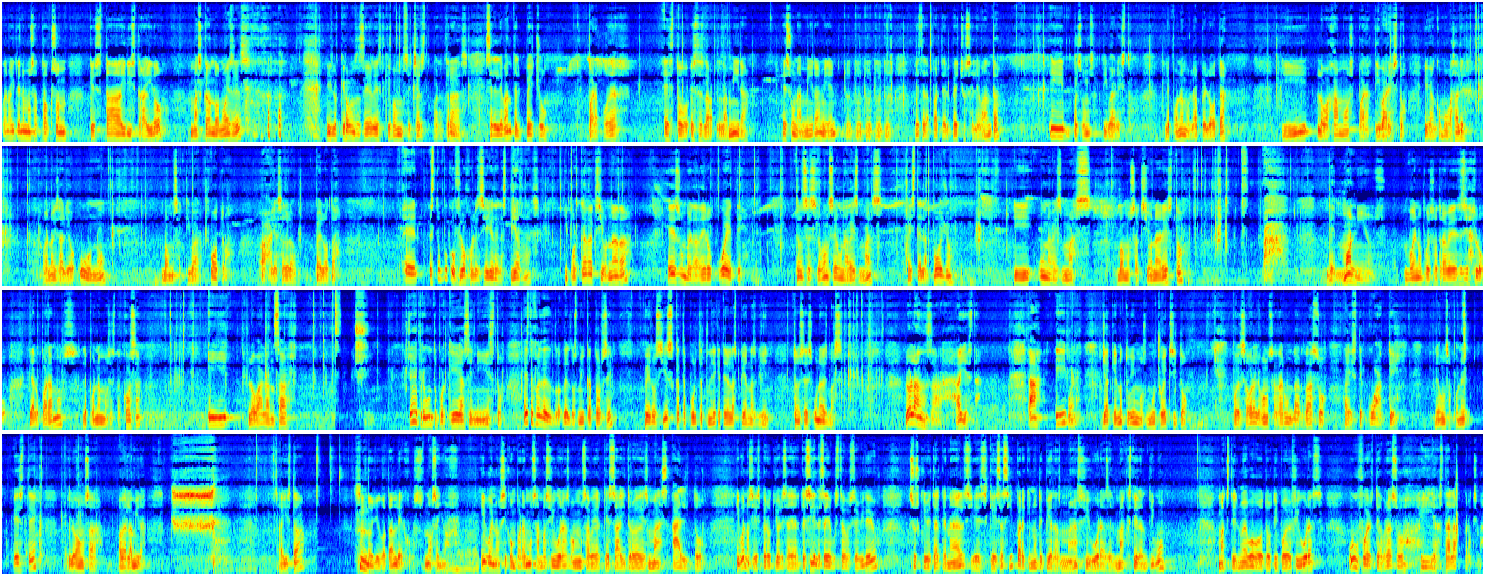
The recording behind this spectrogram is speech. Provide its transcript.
Bueno, ahí tenemos a Toxon que está ahí distraído mascando nueces. y lo que vamos a hacer es que vamos a echar esto para atrás. Se le levanta el pecho para poder. Esto, esta es la, mira. Es una mira, miren. Esta es la parte del pecho, se levanta. Y pues vamos a activar esto. Le ponemos la pelota y lo bajamos para activar esto. Y vean cómo va a salir. Bueno, ahí salió uno, vamos a activar otro. Ah ya salió la pelota. Está un poco flojo les decía yo de las piernas. Y por cada accionada es un verdadero cohete. Entonces lo vamos a hacer una vez más. Ahí está el apoyo. Y una vez más vamos a accionar esto. Ah, demonios. Bueno pues otra vez ya lo ya lo paramos. Le ponemos esta cosa y lo va a lanzar. Yo me pregunto por qué hacen esto. Este fue del, del 2014, pero si es catapulta tendría que tener las piernas bien. Entonces, una vez más. Lo lanza. Ahí está. Ah, y bueno, ya que no tuvimos mucho éxito, pues ahora le vamos a dar un dardazo a este cuate. Le vamos a poner este y lo vamos a, a ver la mira. Ahí está. no llegó tan lejos, no señor. Y bueno, si comparamos ambas figuras, vamos a ver que Saitro es más alto. Y bueno, sí, espero que, yo les haya, que sí les haya gustado este video. Suscríbete al canal si es que es así para que no te pierdas más figuras del Max Steel antiguo, Max Steel nuevo, otro tipo de figuras. Un fuerte abrazo y hasta la próxima.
